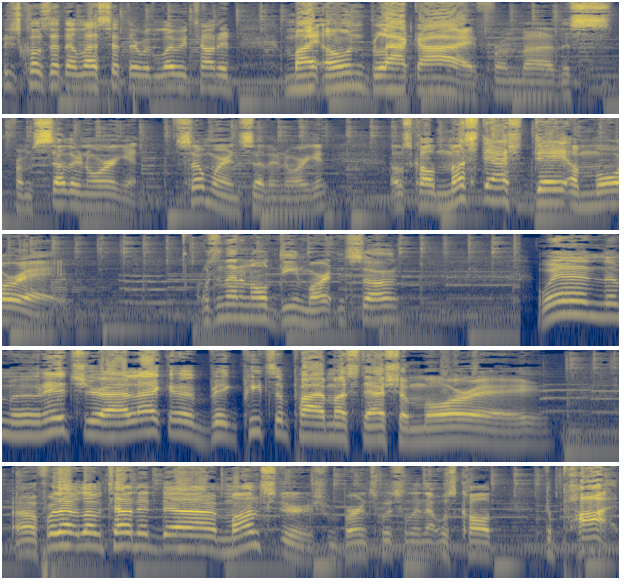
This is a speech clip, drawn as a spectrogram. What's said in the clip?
We just closed out that last set there with lovely talented "My Own Black Eye" from uh, this from Southern Oregon, somewhere in Southern Oregon. It was called "Mustache de Amore." Wasn't that an old Dean Martin song? When the moon hits your eye like a big pizza pie mustache amore. Uh, for that love talented uh, monsters from Bern, Switzerland, that was called The Pot.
